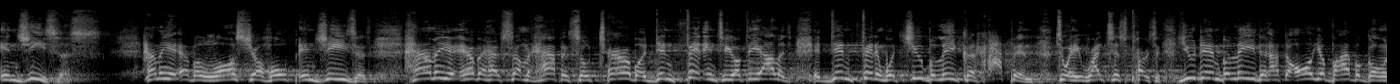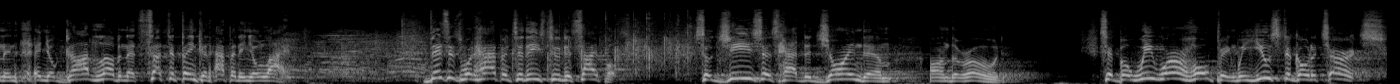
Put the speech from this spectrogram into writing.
in Jesus. How many ever lost your hope in Jesus? How many ever had something happen so terrible it didn't fit into your theology? It didn't fit in what you believe could happen to a righteous person. You didn't believe that after all your Bible going and, and your God loving that such a thing could happen in your life. This is what happened to these two disciples. So Jesus had to join them on the road. He said, but we were hoping, we used to go to church.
